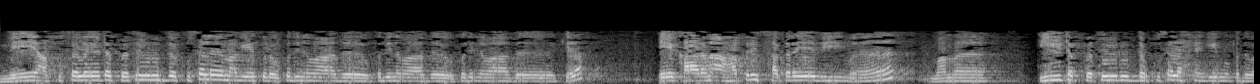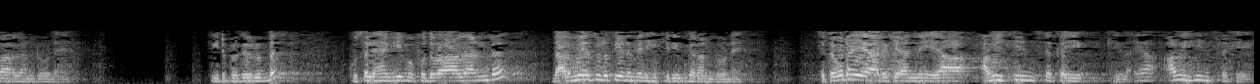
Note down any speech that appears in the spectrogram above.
මේ අකුසලයට ප්‍රතිවිරුද්ධ කුසලය මගේ තුල උපදිනවාද උපදිනවාද උපදිනවාද කියලා ඒ කාරණා 44 දීම මම ඊට ප්‍රතිවිරුද්ධ කුසල හැඟීම් උපදවා ගන්න ඕනේ. ඊට ප්‍රතිවිරුද්ධ කුසල හැඟීම් උපදවා ගන්න ධර්මයේ තුල තියෙන මෙනෙහි කිරීම කරන්න ඕනේ. එතකොටයි එයාට කියන්නේ එයා අවිහිංසකයෙක් කියලා. එයා අවිහිංසකයෙක්.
